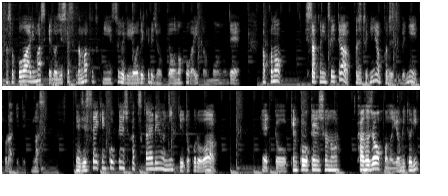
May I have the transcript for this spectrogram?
まあ、そこはありますけど、実際定まった時にすぐ利用できる状況の方がいいと思うので、まあ、この施策については個人的にはポジティブに捉えています。で、実際健康保険証が使えるようにっていうところは、えっと、健康保険証のカード情報の読み取り、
